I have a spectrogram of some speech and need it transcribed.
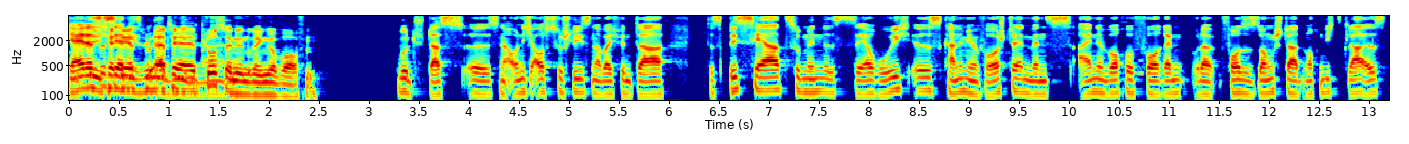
Ja, das ich ist hätte ja jetzt RTL Plus in den Ring geworfen. Gut, das äh, ist ja auch nicht auszuschließen, aber ich finde da das bisher zumindest sehr ruhig ist, kann ich mir vorstellen, wenn es eine Woche vor Renn oder vor Saisonstart noch nichts klar ist,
